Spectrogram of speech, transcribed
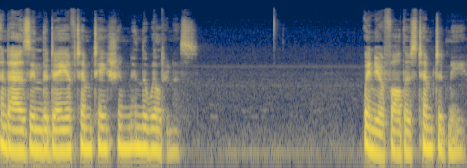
and as in the day of temptation in the wilderness. When your fathers tempted me,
